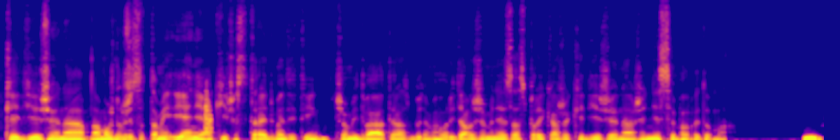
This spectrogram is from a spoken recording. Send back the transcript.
keď je žena, a možno, že sa tam je nejaký že stred medzi tým, čo my dva teraz budeme hovoriť, ale že mne zase prekáža, keď je žena, že nesebavedomá. Hm.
